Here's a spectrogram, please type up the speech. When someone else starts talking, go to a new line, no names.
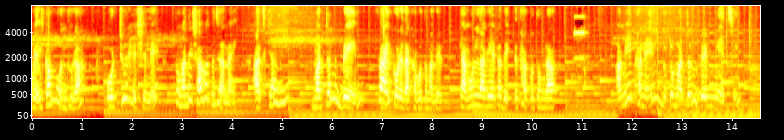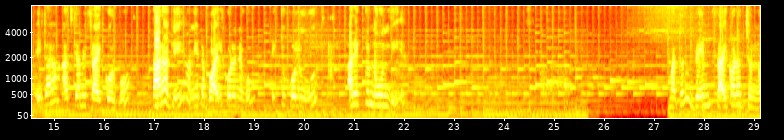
Welcome বন্ধুরা। অর্জুর হেসেলে তোমাদের স্বাগত জানাই। আজকে আমি মাটন ব্রেন ফ্রাই করে দেখাবো তোমাদের। কেমন লাগে এটা দেখতে থাকো তোমরা। আমি এখানে দুটো মাটন ব্রেন নিয়েছি। এটা আজকে আমি ফ্রাই করব। তার আগে আমি এটা বয়েল করে নেব একটু হলুদ আর একটু নুন দিয়ে। মাটন ব্রেন ফ্রাই করার জন্য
